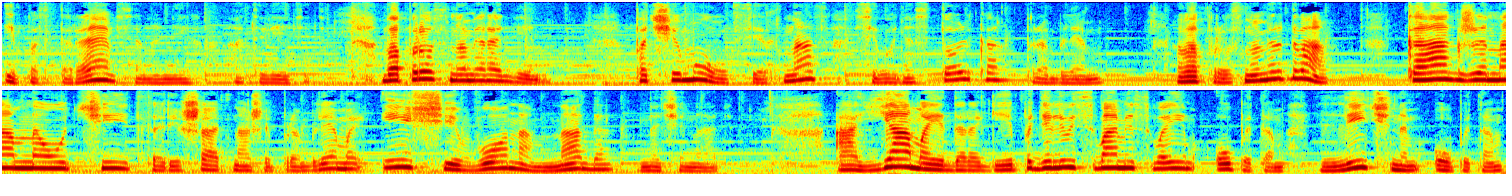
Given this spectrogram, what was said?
и постараемся на них ответить. Вопрос номер один – Почему у всех нас сегодня столько проблем? Вопрос номер два. Как же нам научиться решать наши проблемы и с чего нам надо начинать? А я, мои дорогие, поделюсь с вами своим опытом, личным опытом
